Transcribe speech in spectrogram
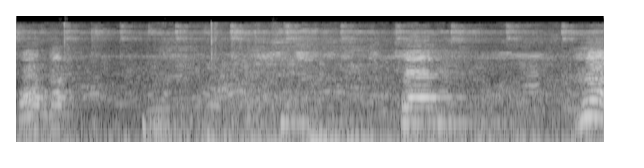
พร้อมครับสองห้า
